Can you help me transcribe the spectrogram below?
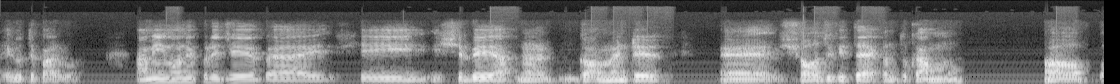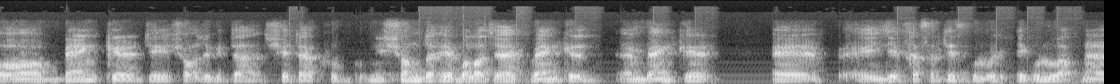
এগোতে পারব। আমি মনে করি যে সেই হিসেবে আপনার গভর্নমেন্টের সহযোগিতা একান্ত কাম্য। ব্যাংকের যে সহযোগিতা, সেটা খুব নিঃসন্দেহে বলা যায়। ব্যাংকের ব্যাংকের এই যে ফ্যাসিলিটিসগুলো, এগুলো আপনার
